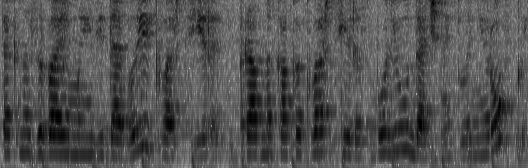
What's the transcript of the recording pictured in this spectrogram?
Так называемые видовые квартиры, равно как и квартиры с более удачной планировкой,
